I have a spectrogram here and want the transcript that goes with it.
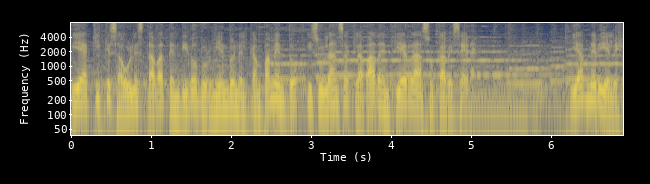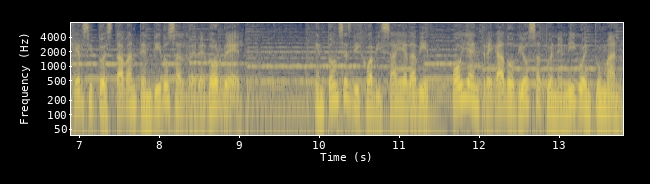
Y aquí que Saúl estaba tendido durmiendo en el campamento, y su lanza clavada en tierra a su cabecera. Y Abner y el ejército estaban tendidos alrededor de él. Entonces dijo Abisai a David, hoy ha entregado Dios a tu enemigo en tu mano.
